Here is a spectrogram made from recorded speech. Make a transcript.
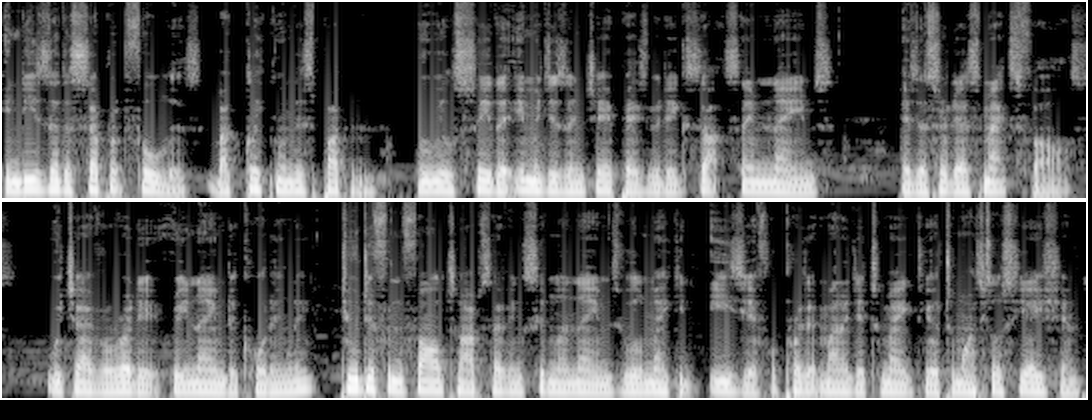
In these other separate folders, by clicking on this button, we will see the images and JPEGs with the exact same names as the 3ds Max files, which I've already renamed accordingly. Two different file types having similar names will make it easier for Project Manager to make the automatic association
